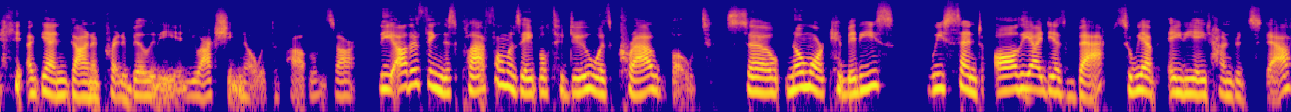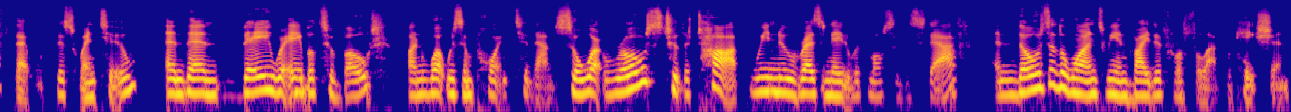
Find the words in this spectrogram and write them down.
again, garner credibility and you actually know what the problems are. The other thing this platform was able to do was crowd vote. So no more committees. We sent all the ideas back. So we have 8,800 staff that this went to. And then they were able to vote on what was important to them. So what rose to the top, we mm. knew resonated with most of the staff. And those are the ones we invited for a full application.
